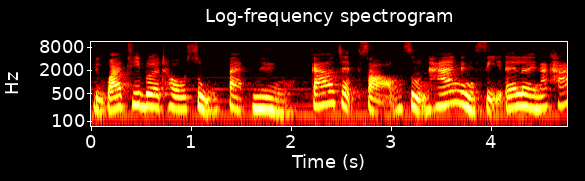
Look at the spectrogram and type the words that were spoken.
หรือว่าที่เบอร์โทร 081 972 0514 ได้เลยนะคะ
